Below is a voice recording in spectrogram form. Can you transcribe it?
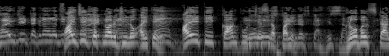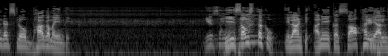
ఫైవ్ జీ టెక్నాలజీలో అయితే ఐఐటి కాన్పూర్ చేసిన పని గ్లోబల్ స్టాండర్డ్స్లో భాగమైంది. ఈ సంస్థకు ఇలాంటి అనేక సాఫల్యాలు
